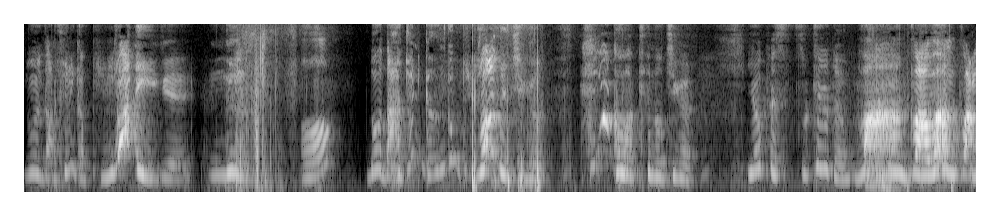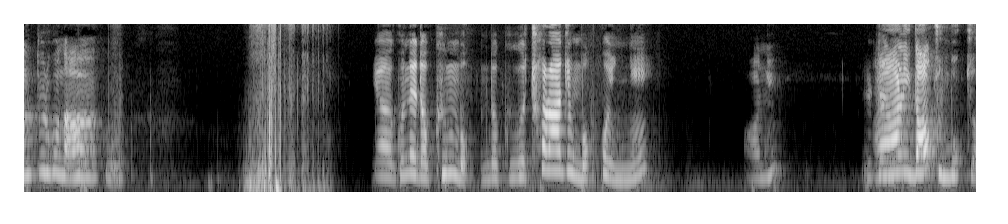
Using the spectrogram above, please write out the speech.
널 놔두니까 불안해 이게. 은근. 어? 너 놔두니까 은근 불안해 지금. 죽을 것 같아 너 지금. 옆에 스케줄 때문에 왕빵왕빵 뚫고 나와갖고. 야 근데 너 금 먹, 너 그거 철 아직 먹고 있니? 아니? 일단 아니, 아니 나 좀 먹자.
